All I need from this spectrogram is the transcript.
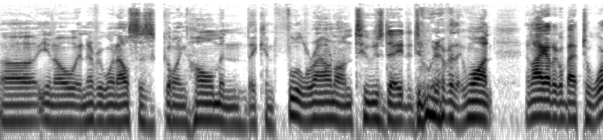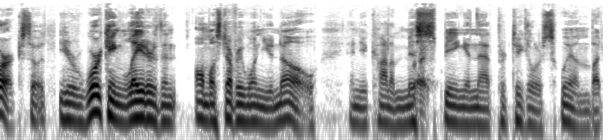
uh, you know, and everyone else is going home and they can fool around on Tuesday to do whatever they want. And I got to go back to work. So you're working later than almost everyone you know, and you kind of miss right. being in that particular swim. But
